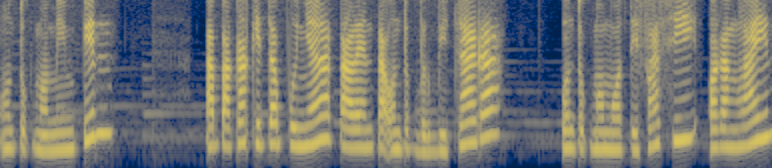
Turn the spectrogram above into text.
untuk memimpin? Apakah kita punya talenta untuk berbicara, untuk memotivasi orang lain?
